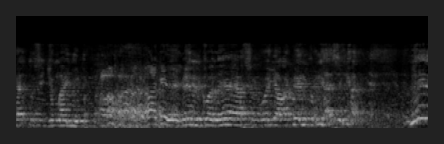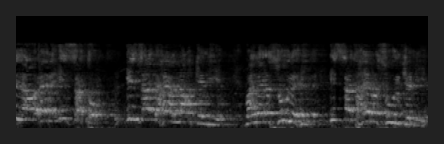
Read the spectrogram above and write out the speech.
ہے تسی جمعہ ہی نہیں پڑھتے بلکل ہے اصل وہی اور بالکل۔ ہے سکھا للہ ہے عزت ہو۔ عزت ہے اللہ کے لیے بھلے رسول ہی عزت ہے رسول کے لیے۔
